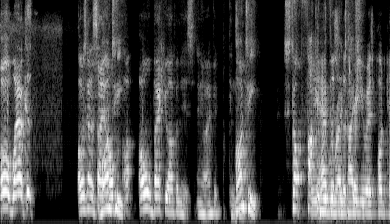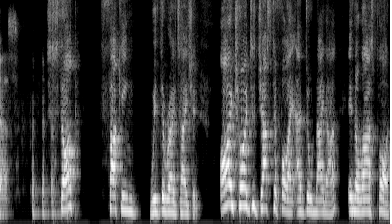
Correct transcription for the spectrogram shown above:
Oh wow! Because I was going to say I'll, Monty. I'll, I'll back you up in this anyway. But continue. Monty, stop fucking with the listened to three rotation. US podcasts. Stop fucking with the rotation. I tried to justify Abdel Nader in the last pod.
